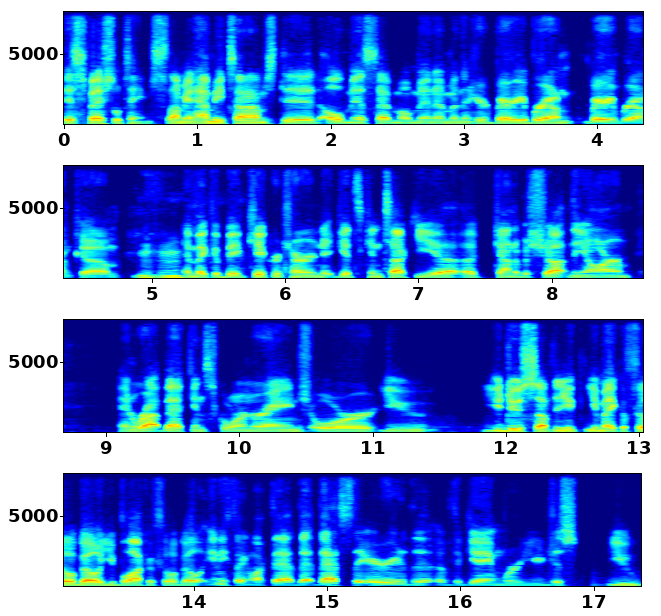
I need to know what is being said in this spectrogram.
is special teams. I mean, how many times did Ole Miss have momentum and then hear Barry Brown, Barry Brown come mm-hmm. and make a big kick return? It gets Kentucky a, a, kind of a shot in the arm and right back in scoring range, or you you do something, you, you make a field goal, you block a field goal, anything like that. That that's the area of the of the game where you just you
